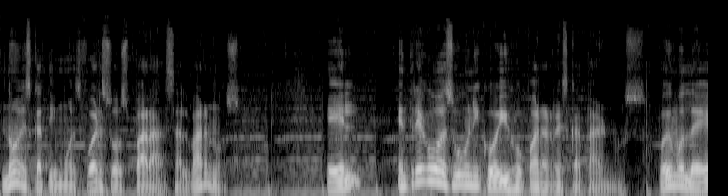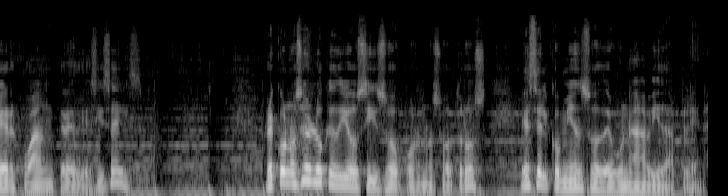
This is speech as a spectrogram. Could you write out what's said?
no escatimó esfuerzos para salvarnos. Él entregó a su único Hijo para rescatarnos. Podemos leer Juan 3:16. Reconocer lo que Dios hizo por nosotros es el comienzo de una vida plena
